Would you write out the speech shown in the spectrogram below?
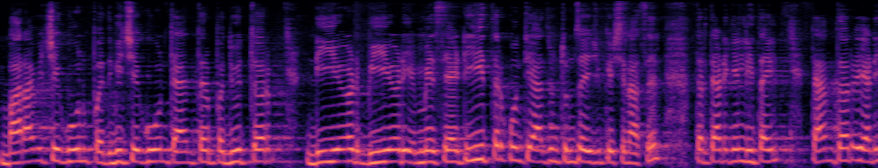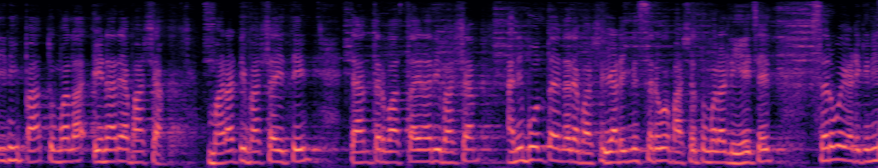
बारावीचे गुण पदवीचे गुण त्यानंतर पदव्युत्तर D Ed B Ed M S C I T इतर कोणते अजून तुमचं एज्युकेशन असेल तर त्या ठिकाणी लिहिता येईल. त्यानंतर या ठिकाणी पहा तुम्हाला येणाऱ्या भाषा मराठी भाषा येते. त्यानंतर वाचता येणारी भाषा आणि बोलता येणाऱ्या भाषा. या ठिकाणी सर्व भाषा तुम्हाला लिहायच्या आहेत. सर्व या ठिकाणी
